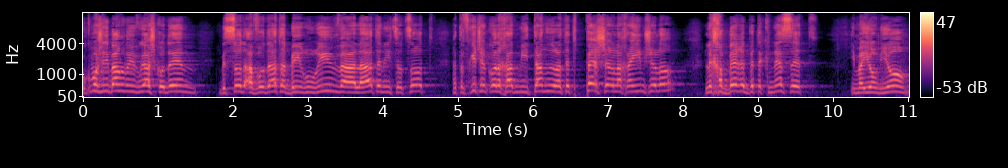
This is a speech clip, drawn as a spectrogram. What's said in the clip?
וכמו שדיברנו במפגש קודם, בסוד עבודת הבירורים והעלאת הניצוצות, התפקיד של כל אחד מאיתנו הוא לתת פשר לחיים שלו, לחבר את בית הכנסת עם היום-יום,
